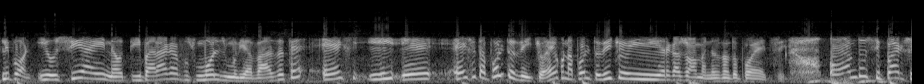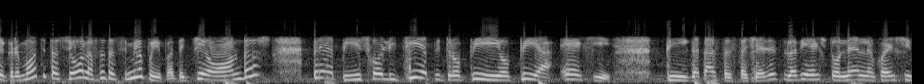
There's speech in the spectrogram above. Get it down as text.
Λοιπόν, η ουσία είναι ότι η παράγραφος που μόλις μου διαβάζετε έχει, ε, έχει το απόλυτο δίκιο. Έχουν απόλυτο δίκιο οι εργαζόμενες, να το πω έτσι. Όντως υπάρχει εκκρεμότητα σε όλα αυτά τα σημεία που είπατε. Και όντως πρέπει η σχολική επιτροπή η οποία έχει την κατάσταση στα χέρια της, δηλαδή έχει τον έλεγχο, έχει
